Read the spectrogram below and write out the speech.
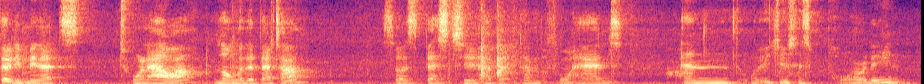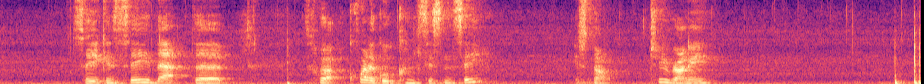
30 minutes to an hour, longer the better. So it's best to have it done beforehand. And what you do is just pour it in. So you can see that the it's quite a good consistency. It's not too runny. So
